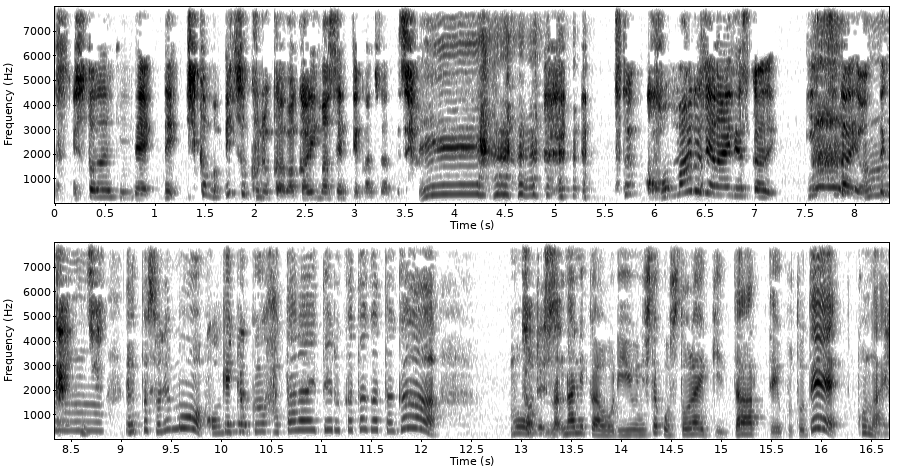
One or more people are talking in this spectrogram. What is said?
スストライキで、で、しかもいつ来るか分かりませんっていう感じなんですよ。ええそれ困るじゃないですか。いつだよって感じ。うん。やっぱそれも結局働いてる方々がもそう何かを理由にしてこうストライキだっていうことで来ない。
